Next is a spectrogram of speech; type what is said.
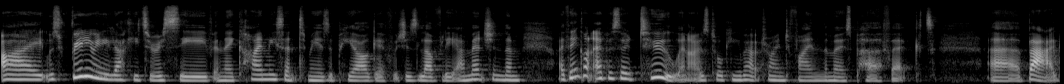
I was really really lucky to receive, and they kindly sent to me as a PR gift, which is lovely. I mentioned them, I think, on episode two when I was talking about trying to find the most perfect uh, bag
